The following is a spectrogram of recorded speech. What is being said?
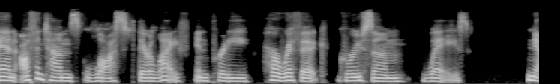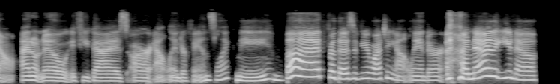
and oftentimes lost their life in pretty horrific, gruesome ways. Now, I don't know if you guys are Outlander fans like me, but for those of you watching Outlander, I know that you know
